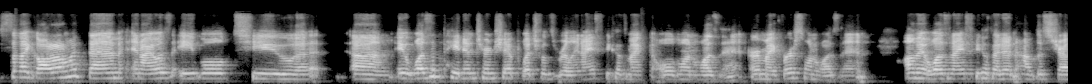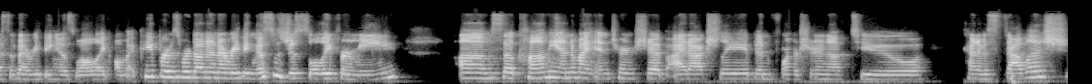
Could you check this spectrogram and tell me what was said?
So I got on with them, and I was able to. Um, it was a paid internship, which was really nice because my old one wasn't, or my first one wasn't. Um, it was nice because I didn't have the stress of everything as well. Like all my papers were done and everything. This was just solely for me. Um, so come the end of my internship, I'd actually been fortunate enough to kind of establish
